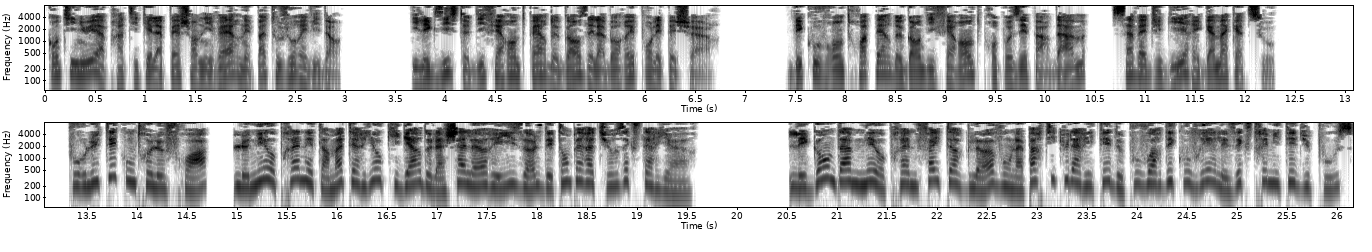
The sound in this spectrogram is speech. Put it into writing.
Continuer à pratiquer la pêche en hiver n'est pas toujours évident. Il existe différentes paires de gants élaborées pour les pêcheurs. Découvrons trois paires de gants différentes proposées par Dame, Savage Gear et Gamakatsu. Pour lutter contre le froid, le néoprène est un matériau qui garde la chaleur et isole des températures extérieures. Les gants Dame néoprène Fighter Glove ont la particularité de pouvoir découvrir les extrémités du pouce,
